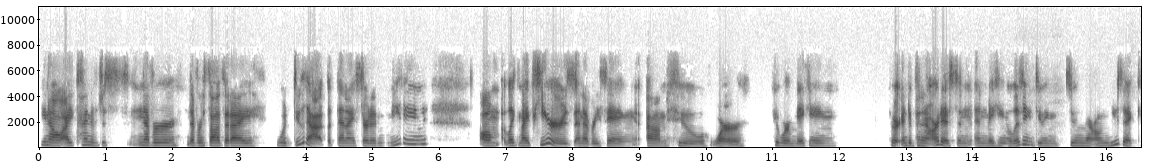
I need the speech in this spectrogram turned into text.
you know, I kind of just never never thought that I would do that, but then I started meeting um like my peers and everything um who were who were making who are independent artists and, and making a living doing doing their own music.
